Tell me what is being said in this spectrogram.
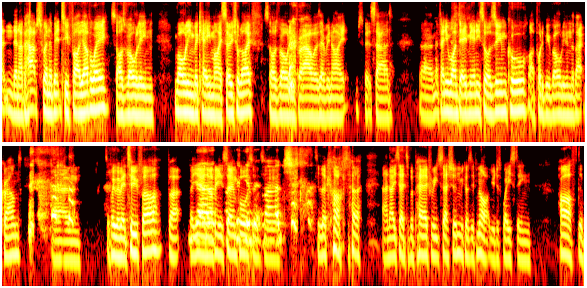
and then I perhaps went a bit too far the other way. So I was rolling, rolling became my social life. So I was rolling for hours every night, which is a bit sad. Um, if anyone gave me any sort of Zoom call, I'd probably be rolling in the background. Um, so probably a bit too far, but but yeah, yeah no, I think it's so important to, to look after. And I said to prepare for each session because if not, you're just wasting half the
